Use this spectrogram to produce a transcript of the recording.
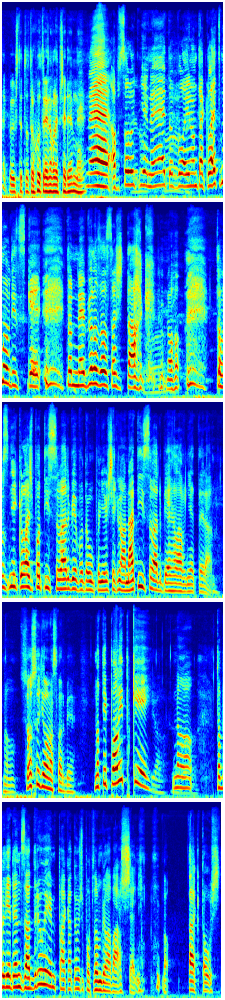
Tak vy už jste to trochu trénovali předem, ne? Ne, absolutně ne, to bylo jenom tak letmo vždycky. To nebylo zase až tak, no. To vzniklo až po té svatbě, potom úplně všechno. A na té svatbě hlavně teda, no. Co se dělo na svatbě? No ty polipky, no. To byl jeden za druhým pak a to už potom byla vášeň. No, tak to už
